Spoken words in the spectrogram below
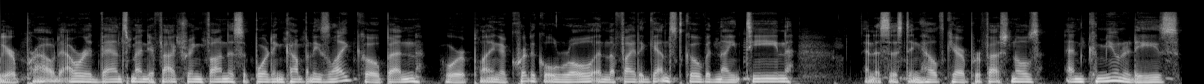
We are proud our advanced manufacturing fund is supporting companies like COPAN, who are playing a critical role in the fight against COVID 19 and assisting healthcare professionals and communities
